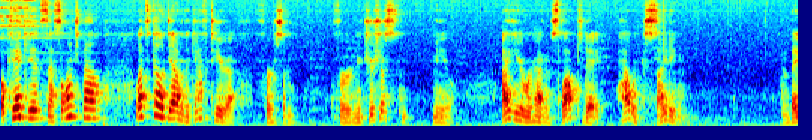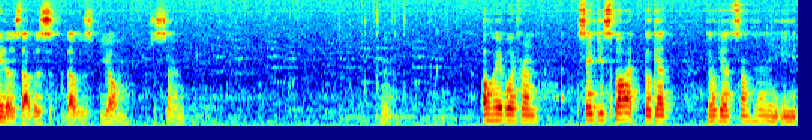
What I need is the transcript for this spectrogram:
Okay, kids, that's the lunch bell. Let's go down to the cafeteria for some for a nutritious meal. I hear we're having slop today. How exciting! And betas, that was that was yum. Just saying. Hmm. Oh hey boyfriend, safety spot. Go get go get something to eat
